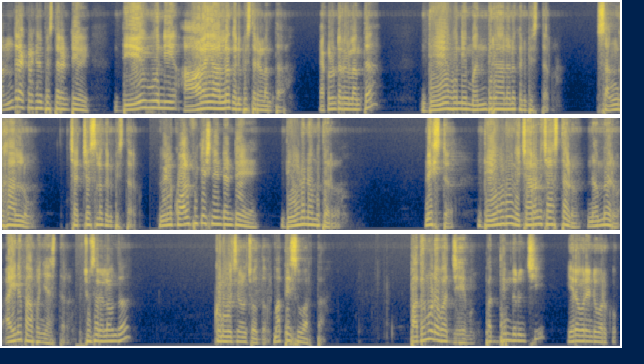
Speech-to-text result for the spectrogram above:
వీళ్ళందరూ ఎక్కడ కనిపిస్తారంటే దేవుని ఆలయాల్లో కనిపిస్తారు వీళ్ళంతా. ఎక్కడ ఉంటారు వీళ్ళంతా? దేవుని మందిరాలలో కనిపిస్తారు. సంఘాల్లో చర్చెస్లో కనిపిస్తారు. వీళ్ళ క్వాలిఫికేషన్ ఏంటంటే దేవుడు నమ్ముతారు. నెక్స్ట్ దేవుడు విచారణ చేస్తాడు. నమ్మారు. అయినా పాపం చేస్తారు. చూసారు ఎలా ఉందో? కొన్ని వచనాలు చూద్దాం. మత్తేసు వార్త పదమూడవ అధ్యాయము పద్దెనిమిది నుంచి ఇరవై రెండు వరకు.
